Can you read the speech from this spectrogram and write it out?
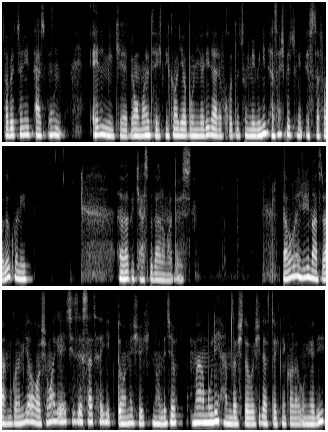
تا بتونید از اون علمی که به عنوان تکنیکال یا بنیادی در خودتون می‌بینید ازش بتونید استفاده کنید و به کسب درآمد برسید. در واقع اینجوری مطرح می‌کنه. میگه آقا شما اگر یه چیز سطح یک دانش یک نالج معمولی هم داشته باشید از تکنیکال و بنیادی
